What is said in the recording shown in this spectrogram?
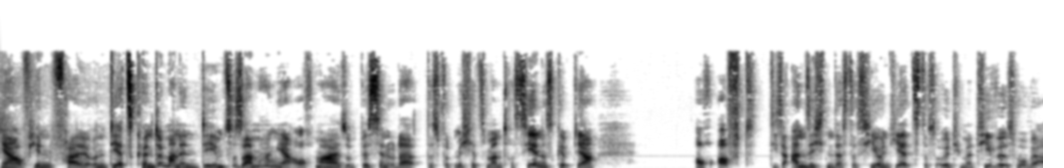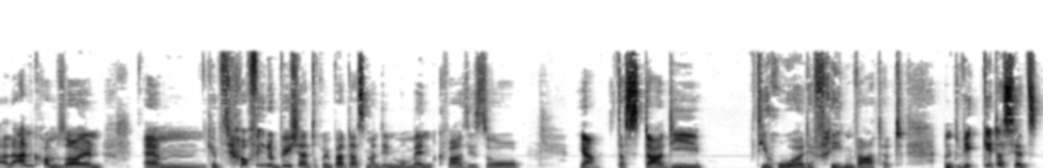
Ja, auf jeden Fall. Und jetzt könnte man in dem Zusammenhang ja auch mal so ein bisschen, oder das würde mich jetzt mal interessieren, es gibt ja auch oft diese Ansichten, dass das Hier und Jetzt das Ultimative ist, wo wir alle ankommen sollen. Ähm, gibt es ja auch viele Bücher drüber, dass man den Moment quasi so, ja, dass da die, die Ruhe, der Frieden wartet. Und wie geht das jetzt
